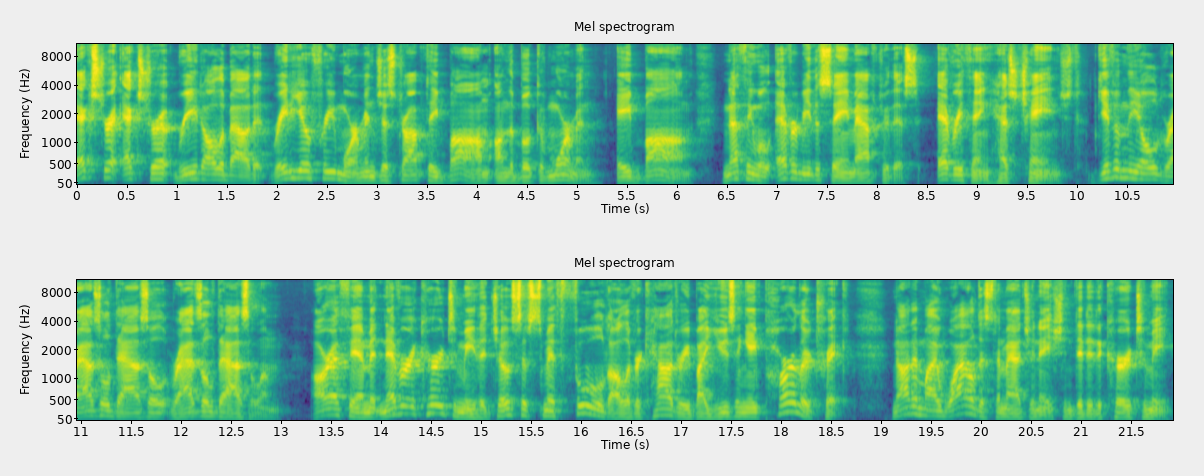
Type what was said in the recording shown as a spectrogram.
Extra, extra, read all about it. Radio Free Mormon just dropped a bomb on the Book of Mormon. A bomb. Nothing will ever be the same after this. Everything has changed. Give him the old razzle dazzle, razzle dazzle him. RFM, it never occurred to me that Joseph Smith fooled Oliver Cowdery by using a parlor trick. Not in my wildest imagination did it occur to me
